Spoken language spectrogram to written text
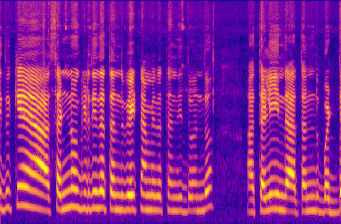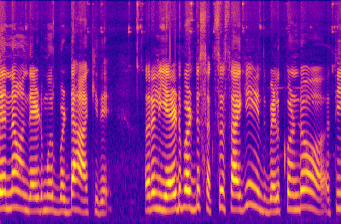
ಇದಕ್ಕೆ ಸಣ್ಣ ಗಿಡದಿಂದ ತಂದು ವಿಯೆಟ್ನಾಮಿಂದ ತಂದಿದ್ದು ಒಂದು ಆ, ತಳಿಯಿಂದ ತಂದು ಬಡ್ಡನ್ನು ಒಂದು ಎರಡು ಮೂರು ಬಡ್ಡ ಹಾಕಿದೆ. ಅದರಲ್ಲಿ ಎರಡು ಬಡ್ಡು ಸಕ್ಸಸ್ ಆಗಿ ಇದು ಬೆಳ್ಕೊಂಡು ಅತಿ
